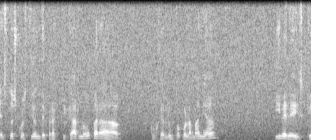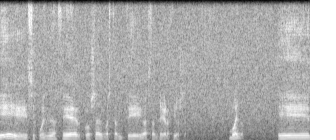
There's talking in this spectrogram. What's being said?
esto es cuestión de practicarlo para cogerle un poco la maña y veréis que se pueden hacer cosas bastante, bastante graciosas. Bueno, eh,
